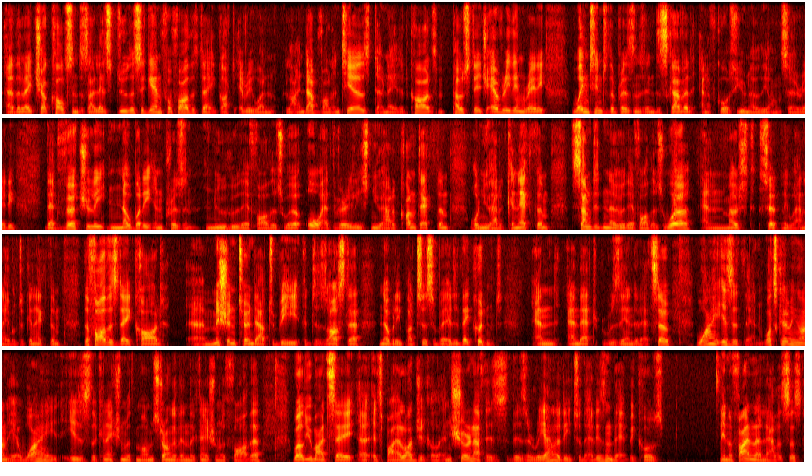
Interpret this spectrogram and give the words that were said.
uh, the late Chuck Colson decided, let's do this again for Father's Day. Got everyone lined up, volunteers, donated cards, postage, everything ready. Went into the prisons and discovered, and of course, you know the answer already, that virtually nobody in prison knew who their fathers were, or at the very least knew how to contact them or knew how to connect them. Some didn't know who their fathers were, and most certainly were unable to connect them. The Father's Day card uh, mission turned out to be a disaster. Nobody participated, they couldn't. And, and that was the end of that. So, why is it then? What's going on here? Why is the connection with mom stronger than the connection with father? Well, you might say uh, it's biological, and sure enough, there's there's a reality to that, isn't there? Because in the final analysis,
